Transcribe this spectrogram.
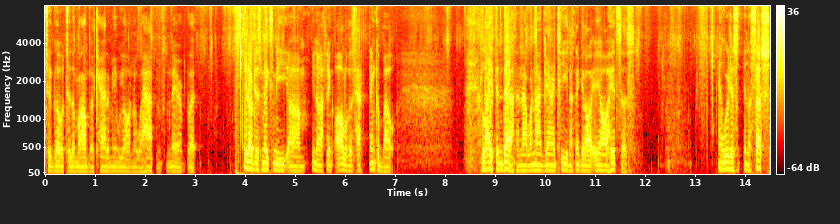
to go to the Mamba Academy. We all know what happened from there, but you know, just makes me, um, you know, I think all of us have to think about life and death, and that we're not guaranteed. I think it all it all hits us, and we're just in a such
